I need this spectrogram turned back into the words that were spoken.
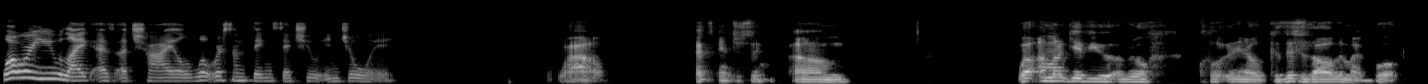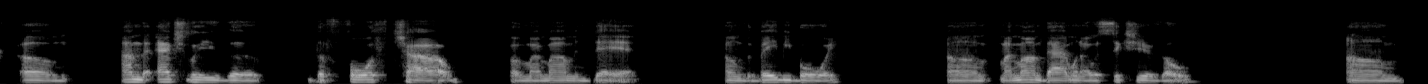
What were you like as a child? What were some things that you enjoyed? Wow, that's interesting. Um, well, I'm gonna give you a real, you know, because this is all in my book. Um, I'm the actually the the fourth child of my mom and dad. I'm the baby boy. Um, my mom died when I was six years old. Um,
